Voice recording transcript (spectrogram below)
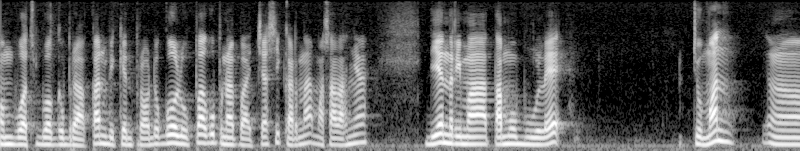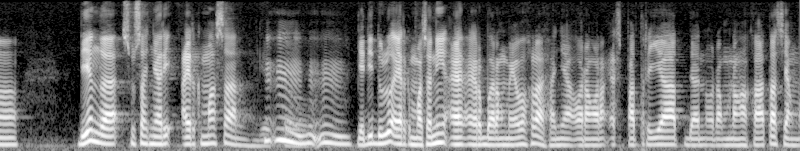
membuat sebuah gebrakan bikin produk. Gue lupa, gue pernah baca sih karena masalahnya dia nerima tamu bule, cuman eh, dia nggak susah nyari air kemasan gitu. Mm-mm, mm-mm. Jadi dulu air kemasan ini air, air barang mewah lah, hanya orang-orang ekspatriat dan orang menengah ke atas yang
